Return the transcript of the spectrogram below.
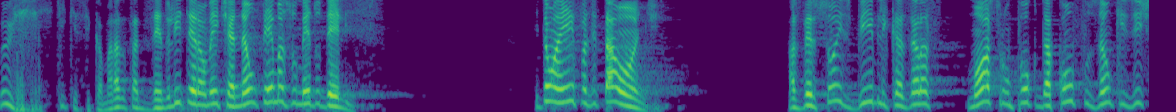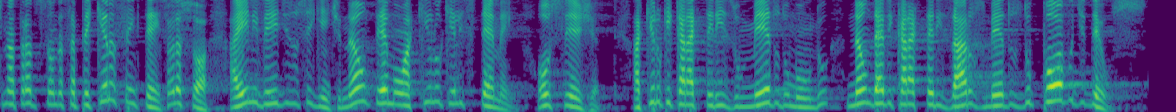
o que, que esse camarada está dizendo? Literalmente é: não temas o medo deles. Então a ênfase está onde? As versões bíblicas, elas mostram um pouco da confusão que existe na tradução dessa pequena sentença. Olha só, a NVI diz o seguinte: não temam aquilo que eles temem. Ou seja, aquilo que caracteriza o medo do mundo não deve caracterizar os medos do povo de Deus.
